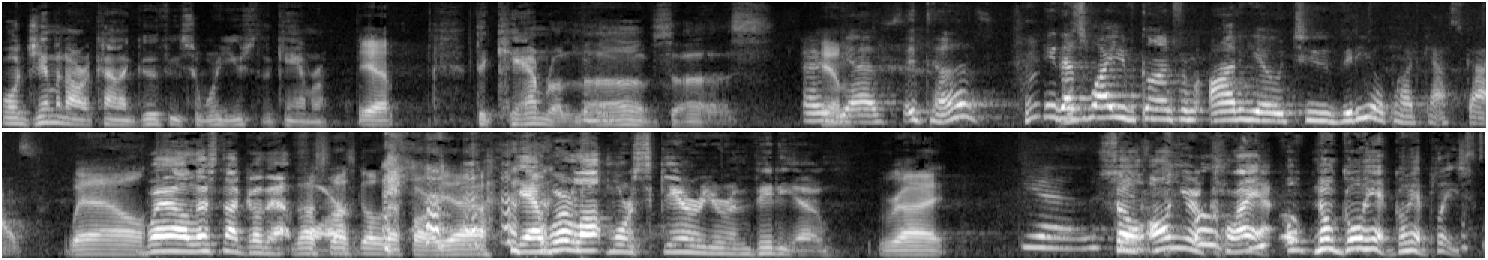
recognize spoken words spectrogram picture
well, Jim and I are kind of goofy, so we're used to the camera. Yeah. The camera loves us. Oh, Yeah. yes, it does. hey, that's why you've gone from audio to video podcast, guys. Well, Well, let's not go that let's far. let's go that far. Yeah. yeah, we're a lot more scarier in video. right. Yes. So on your Well, class, you know- oh no, go ahead, go ahead, please.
